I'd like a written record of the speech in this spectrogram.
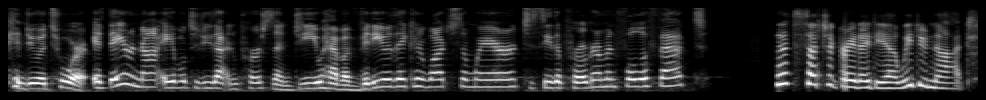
can do a tour. If they are not able to do that in person, do you have a video they could watch somewhere to see the program in full effect? that's such a great idea. We do not,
